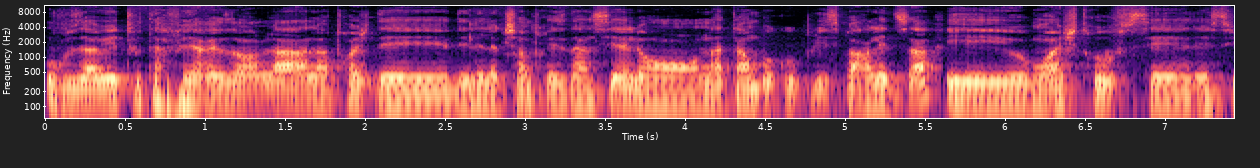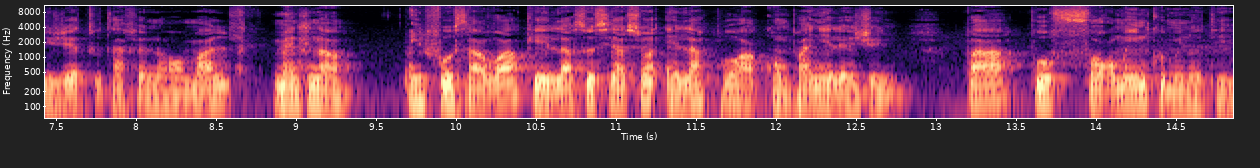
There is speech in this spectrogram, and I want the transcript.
Vous avez tout à fait raison. Là, à l'approche de l'élection présidentielle, on attend beaucoup plus parler de ça. Et moi, je trouve que c'est des sujets tout à fait normaux. Maintenant, il faut savoir que l'association est là pour accompagner les jeunes, pas pour former une communauté.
